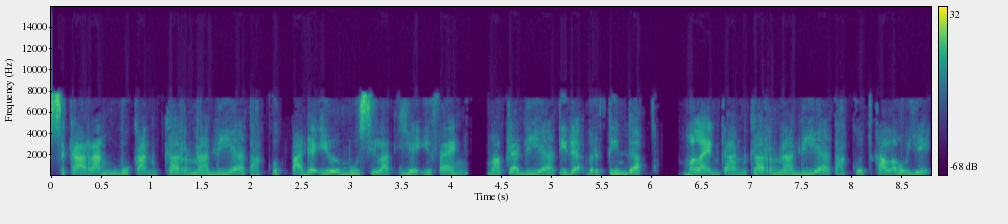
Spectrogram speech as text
Sekarang bukan karena dia takut pada ilmu silat Ye Feng, maka dia tidak bertindak, melainkan karena dia takut kalau Ye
